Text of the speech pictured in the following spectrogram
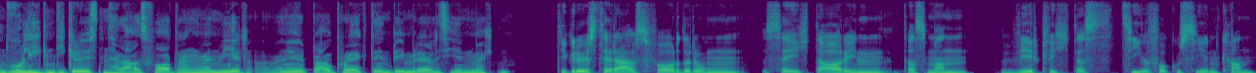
Und wo liegen die größten Herausforderungen, wenn wir, wenn wir Bauprojekte in BIM realisieren möchten? Die größte Herausforderung sehe ich darin, dass man wirklich das Ziel fokussieren kann.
